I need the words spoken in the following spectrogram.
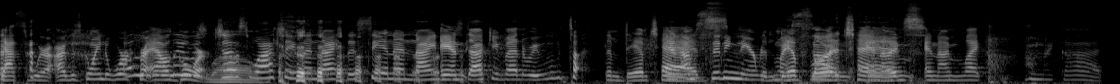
that's where I was going to work for Al Gore. was just watching the night the CNN 90s And- documentary. We were ta- them damn chads. and I'm sitting there with them my damn Florida son, and I'm and I'm like, oh my god,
